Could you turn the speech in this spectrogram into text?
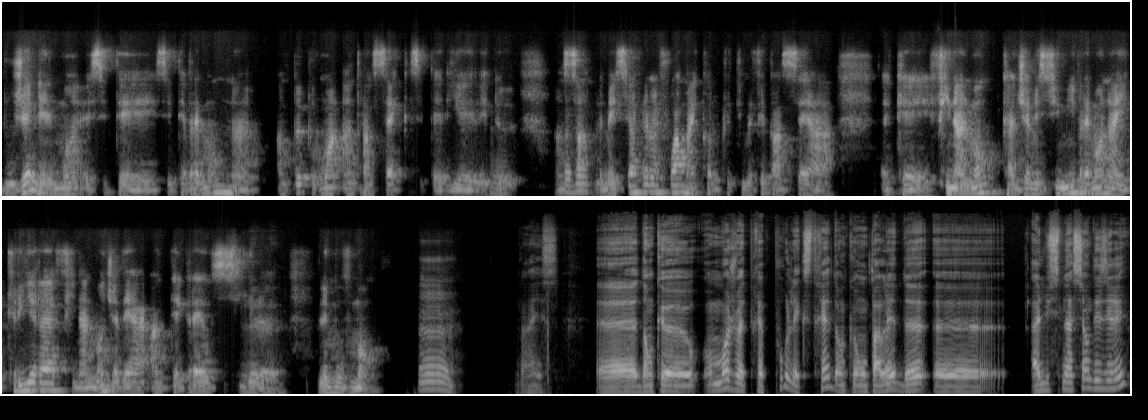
bouger, mais moi, c'était, c'était vraiment un peu pour moi intrinsèque, c'était lié les deux ensemble. Mais c'est la première fois, Michael, que tu me fais penser à, que finalement, quand je me suis mis vraiment à écrire, finalement, j'avais intégré aussi le, le mouvement. Hmm. Nice. Euh, donc, euh, moi, je vais être prêt pour l'extrait. Donc, on parlait de euh, hallucination désirée.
